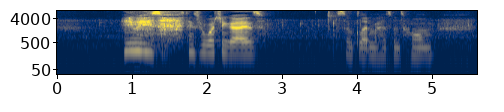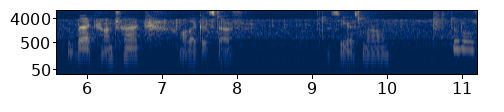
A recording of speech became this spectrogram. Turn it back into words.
Anyways thanks for watching guys. So glad my husband's home. Back on track. All that good stuff. I'll see you guys tomorrow. Doodles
